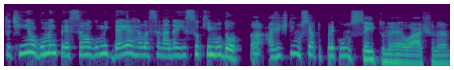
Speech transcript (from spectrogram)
tu tinha alguma impressão, alguma ideia relacionada a isso que mudou. A, gente tem um certo preconceito, né? Eu acho, né?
